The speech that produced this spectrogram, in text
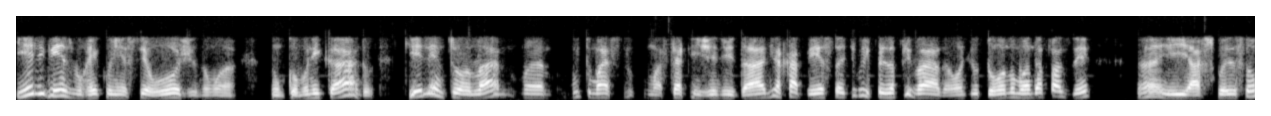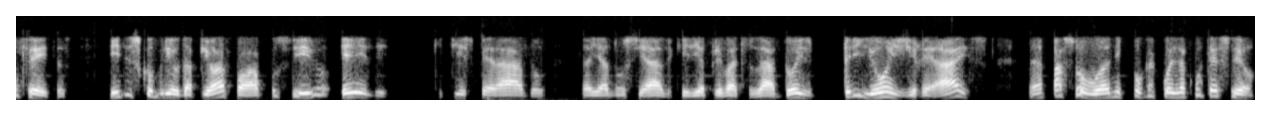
E ele mesmo reconheceu hoje, numa num comunicado, que ele entrou lá uma, muito mais uma certa ingenuidade à cabeça de uma empresa privada, onde o dono manda fazer né, e as coisas são feitas. E descobriu da pior forma possível, ele, que tinha esperado né, e anunciado que iria privatizar 2 trilhões de reais, né, passou o ano e pouca coisa aconteceu.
